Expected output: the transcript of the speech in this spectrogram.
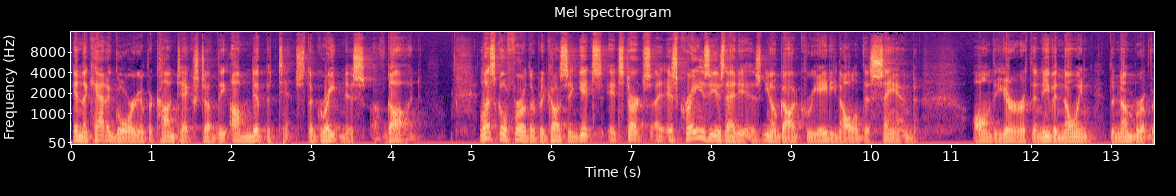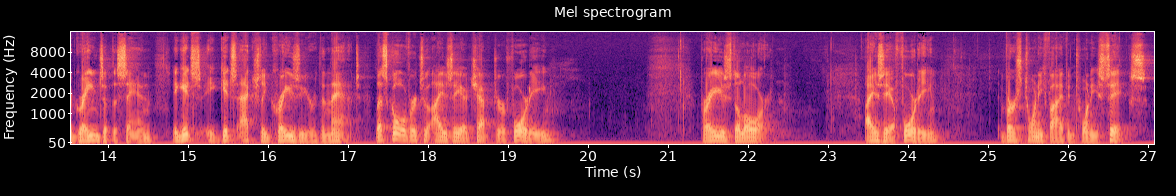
in the category or the context of the omnipotence, the greatness of God. Let's go further because it gets, it starts, uh, as crazy as that is, you know, God creating all of this sand on the earth and even knowing the number of the grains of the sand, it gets, it gets actually crazier than that. Let's go over to Isaiah chapter 40. Praise the Lord. Isaiah 40, verse 25 and 26.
